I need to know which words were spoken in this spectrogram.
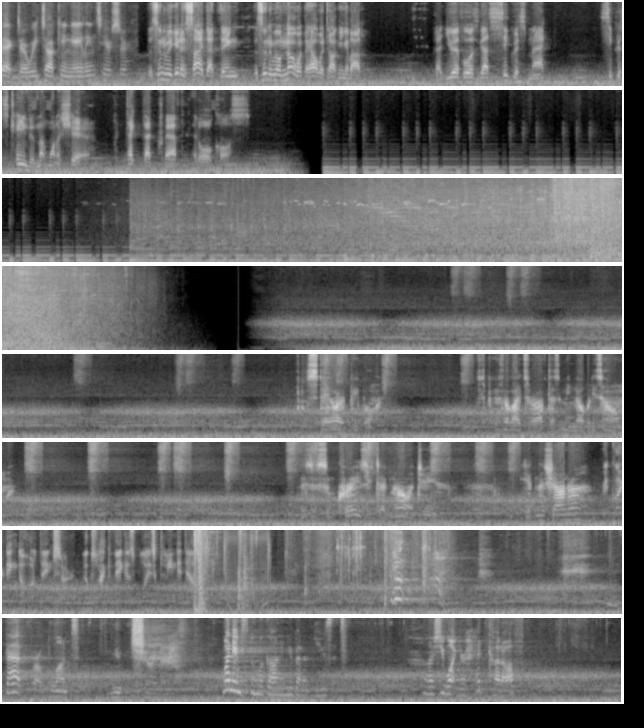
Due are we talking aliens here, sir? The sooner we get inside that thing, the sooner we'll know what the hell we're talking about. That UFO's got secrets, Mac. Secrets Kane does not want to share. Protect that craft at all costs. My name's Umagon and you better use it. Unless you want your head cut off.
